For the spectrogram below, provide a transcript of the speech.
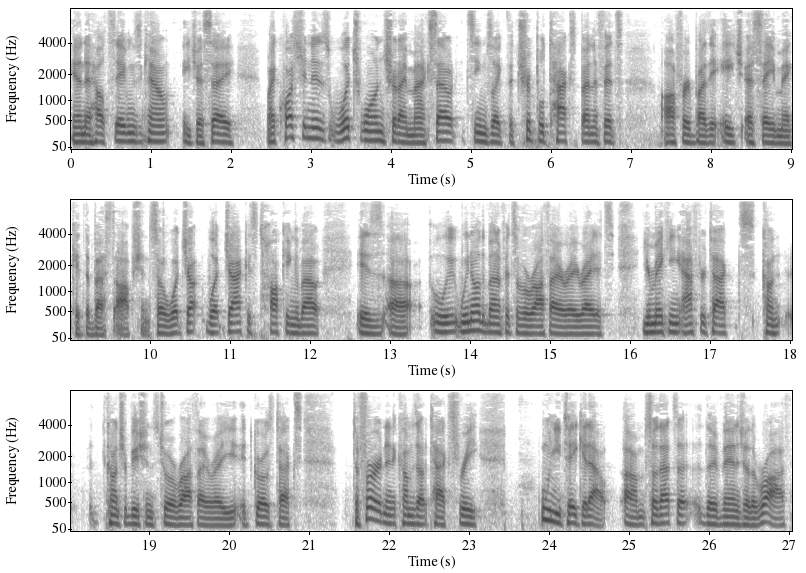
and a health savings account, HSA. My question is which one should I max out? It seems like the triple tax benefits offered by the HSA make it the best option. So what jo- what Jack is talking about is uh, we we know the benefits of a Roth IRA, right? It's you're making after tax con- contributions to a Roth IRA. It grows tax deferred and it comes out tax free when you take it out. Um, so that's a, the advantage of the Roth.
